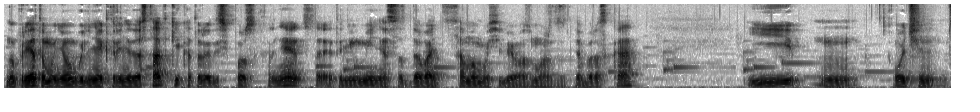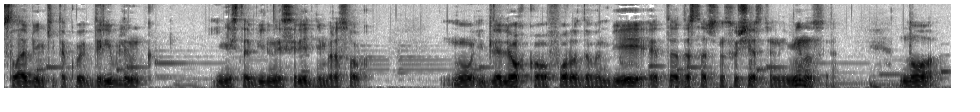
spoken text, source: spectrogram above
Но при этом у него были некоторые недостатки, которые до сих пор сохраняются. Это неумение создавать самому себе возможность для броска. И очень слабенький такой дриблинг и нестабильный средний бросок. Ну и для легкого форварда в NBA а это достаточно существенные минусы. Но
